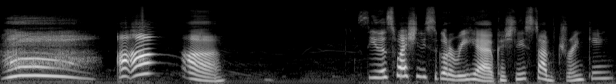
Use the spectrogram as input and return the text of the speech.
uh-uh. See, that's why she needs to go to rehab, because she needs to stop drinking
